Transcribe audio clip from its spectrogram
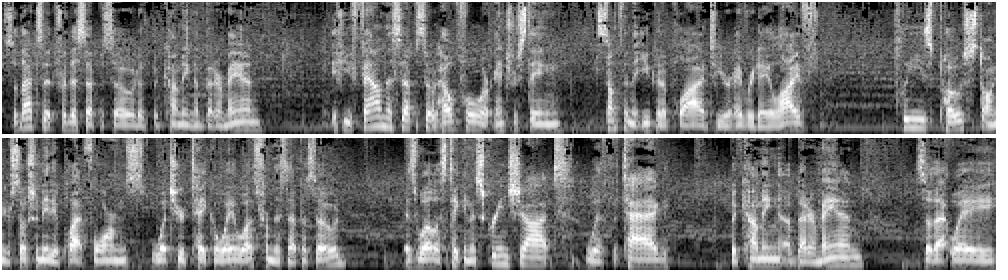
So that's it for this episode of Becoming a Better Man. If you found this episode helpful or interesting, something that you could apply to your everyday life, please post on your social media platforms what your takeaway was from this episode, as well as taking a screenshot with the tag Becoming a Better Man. So that way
